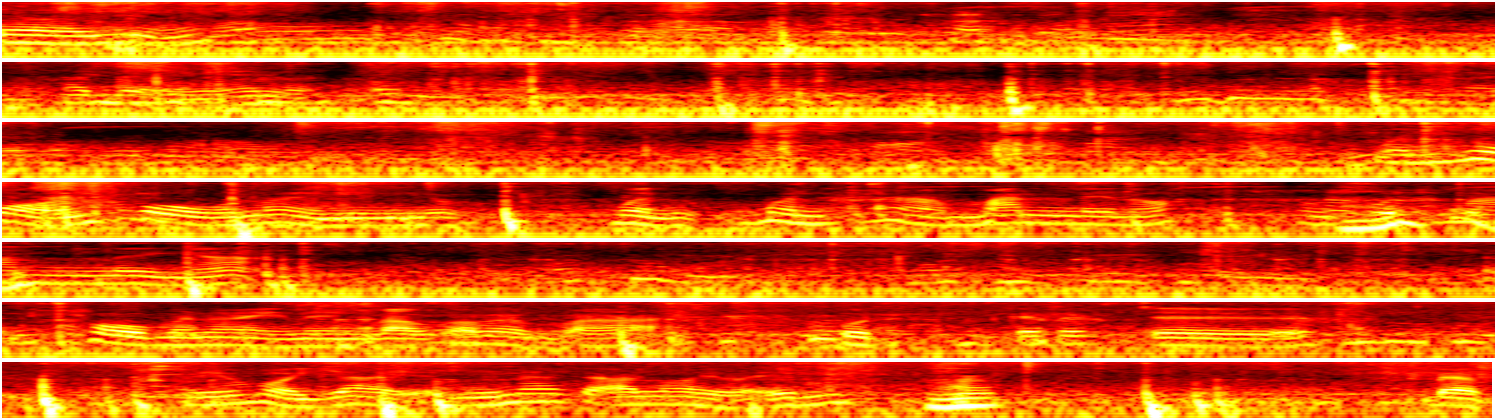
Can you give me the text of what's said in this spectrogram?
จออะไรอยู่ขนเหรอเหมือนหัวมันโผล่มาหน่อยนึงแบบเหมือนเหมือนหามันเลยเนาะเหมือนขุดมันอะไรอย่างเงี้ยมันโผล่มาหน่อยนึงเราก็แบบว่าขุดก็จะเจออันนี้หัวใหญ่ อันนี้น่าจะอร่อยว่ะเอ็มแบบ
